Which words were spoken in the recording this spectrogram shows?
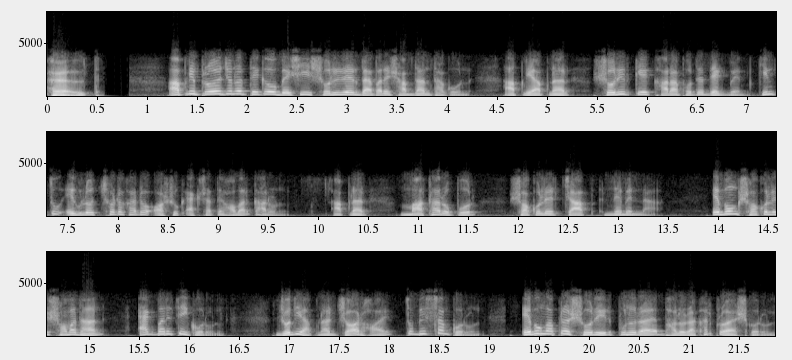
হেলথ আপনি প্রয়োজনের থেকেও বেশি শরীরের ব্যাপারে সাবধান থাকুন। আপনি আপনার শরীরকে খারাপ হতে দেখবেন কিন্তু এগুলো ছোটখাটো অসুখ একসাথে হবার কারণ। আপনার মাথার ওপর সকলের চাপ নেবেন না এবং সকলের সমাধান একবারেতেই করুন। যদি আপনার জ্বর হয় তো বিশ্রাম করুন এবং আপনার শরীর পুনরায় ভালো রাখার প্রয়াস করুন।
